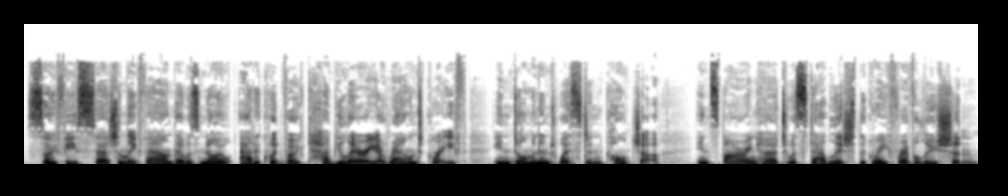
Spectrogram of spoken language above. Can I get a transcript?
Sophie certainly found there was no adequate vocabulary around grief in dominant Western culture, inspiring her to establish the grief revolution.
